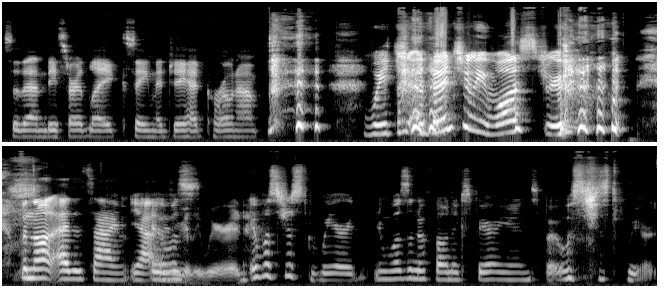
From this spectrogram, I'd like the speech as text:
So then they started like saying that Jay had Corona. which eventually was true but not at the time yeah it was, really weird. it was just weird it wasn't a fun experience but it was just weird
